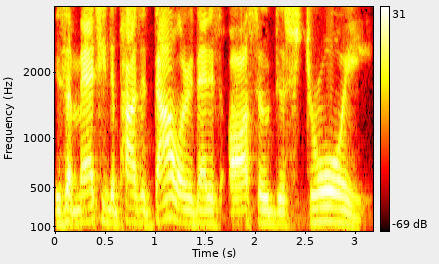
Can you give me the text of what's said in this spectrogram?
is a matching deposit dollar that is also destroyed.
